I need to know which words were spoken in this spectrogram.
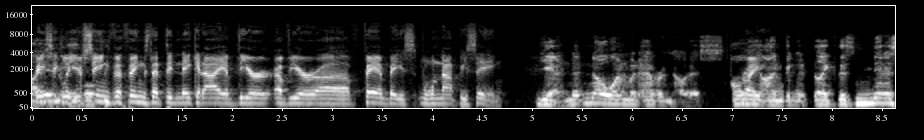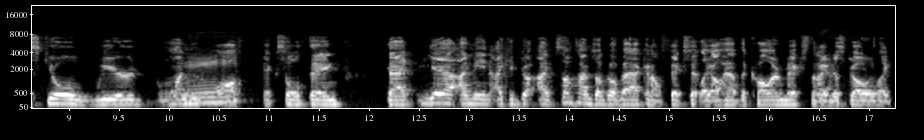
basically you're seeing to- the things that the naked eye of your of your uh, fan base will not be seeing yeah. No, no one would ever notice. Only Right. I'm gonna like this minuscule, weird, one Mhm. off pixel thing. That yeah, I mean, I could go. I sometimes I'll go back and I'll fix it. Like I'll have the color mixed, and Yeah. I just go and like,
